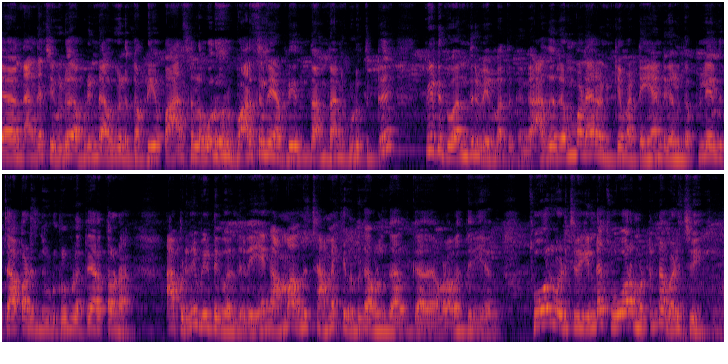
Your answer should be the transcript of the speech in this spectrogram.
என் தங்கச்சி வீடு அப்படின்ட்டு அவங்களுக்கு அப்படியே பார்சலில் ஒரு ஒரு பார்சலையும் அப்படி இருந்தா தான் கொடுத்துட்டு வீட்டுக்கு வந்துடுவேன் பார்த்துக்கோங்க. அது ரொம்ப நேரம் நிற்க மாட்டேன். ஏன்னு கேளுங்க பிள்ளைகளுக்கு சாப்பாடு செஞ்சு கொடுக்கணும்ல தேரத்தோட. அப்படின்னு வீட்டுக்கு வந்துடுவேன் எங்கள் அம்மா வந்து சமைக்கிறதுக்கு அவளுக்கு அதுக்கு அவ்வளோவா தெரியாது. சோறு வடிச்சு வைக்கின்றா சோறை மட்டும் தான் வடிச்சு வைக்கும்.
